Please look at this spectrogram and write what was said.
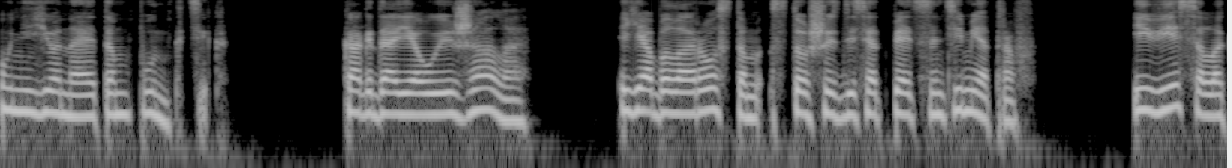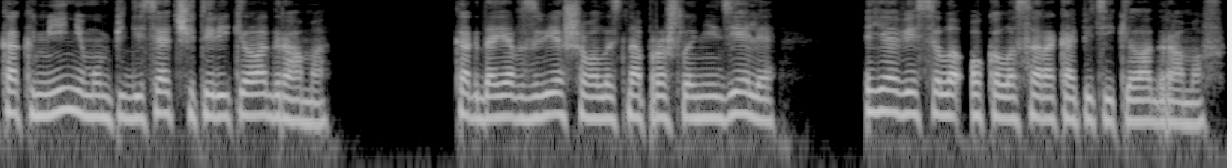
У нее на этом пунктик. Когда я уезжала, я была ростом 165 сантиметров и весила как минимум 54 килограмма. Когда я взвешивалась на прошлой неделе, я весила около 45 килограммов.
